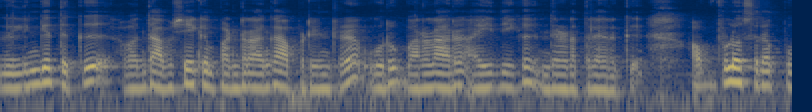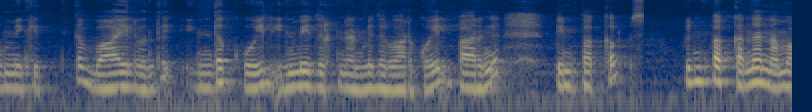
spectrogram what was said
லிங்கத்துக்கு வந்து அபிஷேகம் பண்ணுறாங்க அப்படின்ற ஒரு வரலாறு ஐதீகம் இந்த இடத்துல இருக்குது அவ்வளோ சிறப்பு மிக்க வாயில் வந்து இந்த கோயில் இன்மை இன்மைதற்கு நன்மை தருவார் கோயில். பாருங்கள் பின்பக்கம் பின்பக்கம் தான் நம்ம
